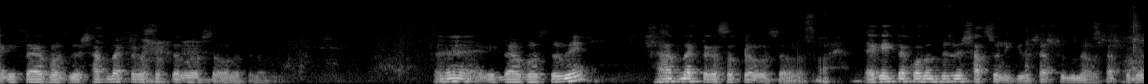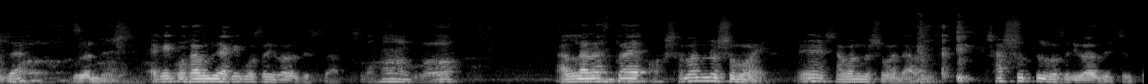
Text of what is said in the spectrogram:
এক এক টাকা খরচ করবে। সাত লাখ টাকা সৎকার ব্যবস্থা বলাতে লাগবে। হ্যাঁ এক এক টাকা খরচ করবে। সাত লাখ টাকা সৎকার ব্যবস্থা বলাতে এক একটা কদম ফেলবে সাতশো নিকি সাতশো গুণ হবে সাতশো দরজা বুলন্দ এক এক কথা বলবে এক এক বছর ইবাদত আল্লাহ রাস্তায় অসামান্য সময় হ্যাঁ সামান্য সময় দাঁড়ানো। ষাট সত্তর বছর ইবাদত চলতে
